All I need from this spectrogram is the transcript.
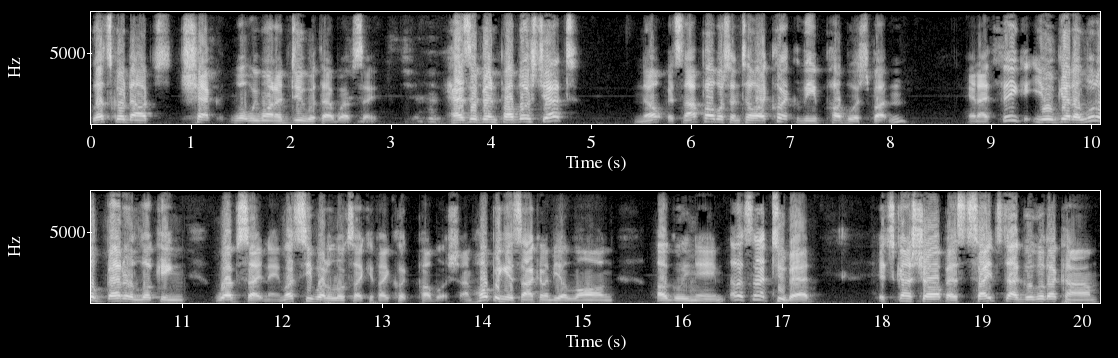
Let's go now check what we want to do with that website. Has it been published yet? No, it's not published until I click the Publish button. And I think you'll get a little better looking website name. Let's see what it looks like if I click Publish. I'm hoping it's not going to be a long, ugly name. Oh, it's not too bad. It's going to show up as sites.google.com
